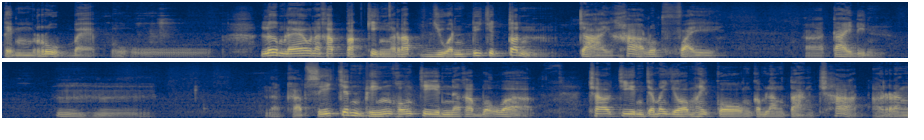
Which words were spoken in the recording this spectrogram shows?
เต็มรูปแบบโอ้โหเริ่มแล้วนะครับปักกิ่งรับหยวนดิจิตอลจ่ายค่ารถไฟใต้ดินนะครับสีเจิ้นผิงของจีนนะครับบอกว่า ชาวจีนจะไม่ยอมให้กองกำลังต่างชาติรัง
